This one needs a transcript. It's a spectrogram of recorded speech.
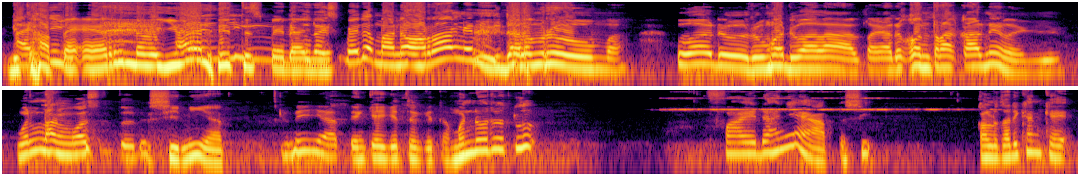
Di. KPR-in apa gimana Anjing, itu sepedanya? naik sepeda mana orang di dalam rumah. Waduh, rumah dua lantai ada kontrakannya lagi. Menang mas itu. Si niat. Niat yang kayak gitu-gitu. Menurut lu faedahnya apa sih? Kalau tadi kan kayak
